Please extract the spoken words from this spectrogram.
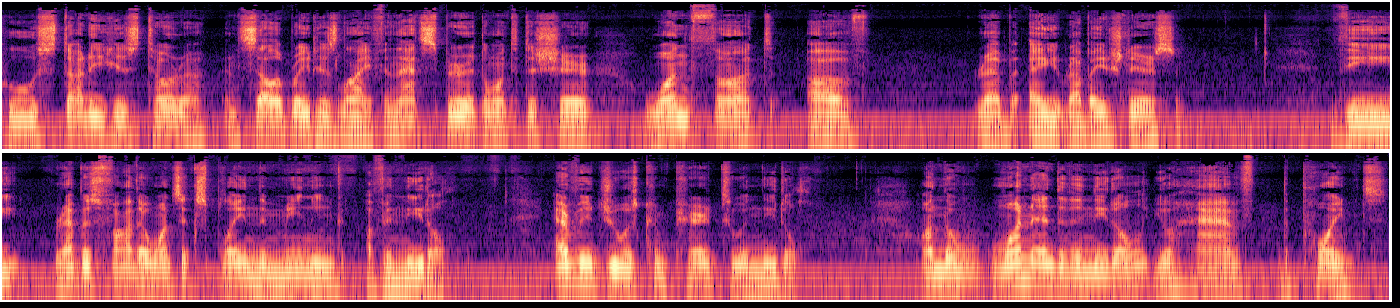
who study his Torah and celebrate his life. In that spirit, I wanted to share one thought of Rabbi, Rabbi Schneerson. The Rebbe's father once explained the meaning of a needle. Every Jew is compared to a needle. On the one end of the needle, you have the point.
